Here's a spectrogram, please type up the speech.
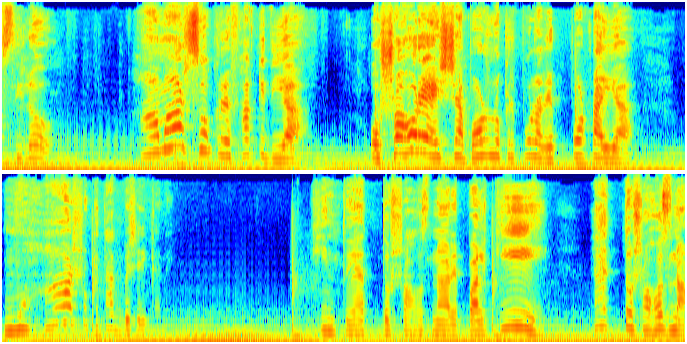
ভাবছিল আমার চোখরে ফাঁকি দিয়া ও শহরে আইসা বড় লোকের পোলারে পটাইয়া মহা সুখে থাকবে সেইখানে। কিন্তু এত সহজ না রে পালকি, এত সহজ না।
